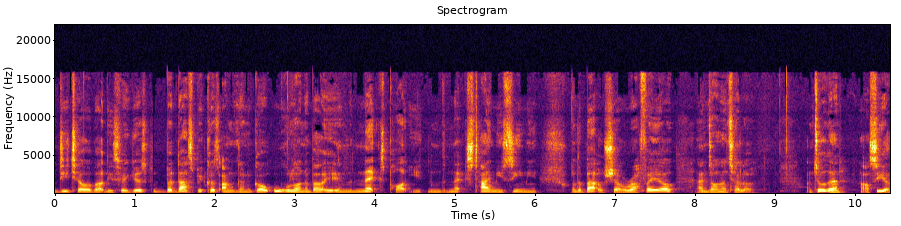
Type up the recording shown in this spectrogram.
detail about these figures, but that's because I'm going to go all on about it in the next part, you, in the next time you see me, with the Battle Shell Raphael and Donatello. Until then, I'll see ya.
